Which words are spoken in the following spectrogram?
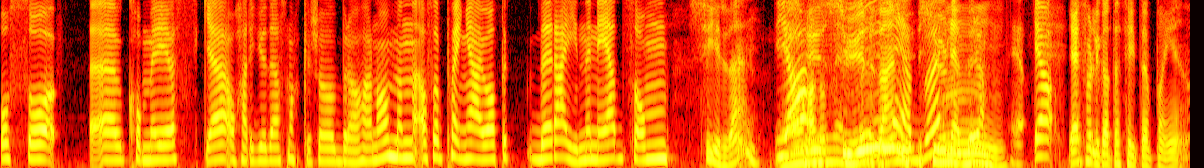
og så kommer i væske Å, herregud, jeg snakker så bra her nå, men altså, poenget er jo at det, det regner ned som Syreregn. Ja, altså sur regn. nedbør. Sur nedbør, ja. Mm. Ja, Jeg føler ikke at jeg fikk det poenget.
